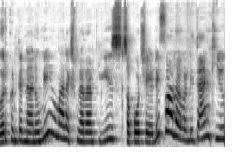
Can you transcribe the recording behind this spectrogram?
కోరుకుంటున్నాను. మీ ఉమాలక్ష్మీనారాయణ ప్లీజ్ సపోర్ట్ చేయండి ఫాలో అవ్వండి. Thank you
